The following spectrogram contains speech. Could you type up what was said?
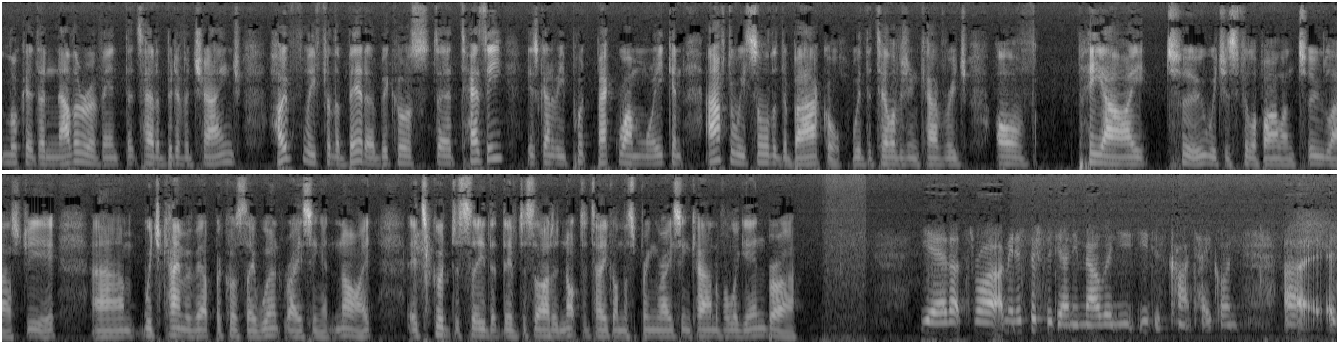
look at another event that's had a bit of a change, hopefully for the better, because uh, Tassie is going to be put back one week, and after we saw the debacle with the television coverage of PI 2, which is Phillip Island 2 last year, um, which came about because they weren't racing at night. It's good to see that they've decided not to take on the Spring Racing Carnival again, Briar. Yeah, that's right. I mean, especially down in Melbourne, you, you just can't take on uh, a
